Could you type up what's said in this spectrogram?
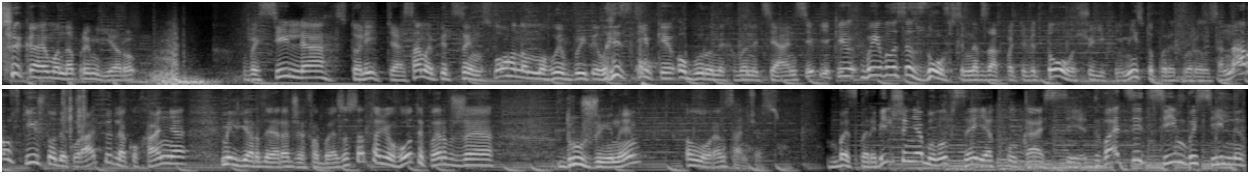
чекаємо на прем'єру. Весілля століття саме під цим слоганом могли б вийти листівки обурених венеціанців, які виявилися зовсім не в захваті від того, що їхнє місто перетворилося на розкішну декорацію для кохання мільярдера Джефа Безоса та його тепер вже дружини Лорен Санчес. Без перебільшення було все як у касці: 27 весільних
